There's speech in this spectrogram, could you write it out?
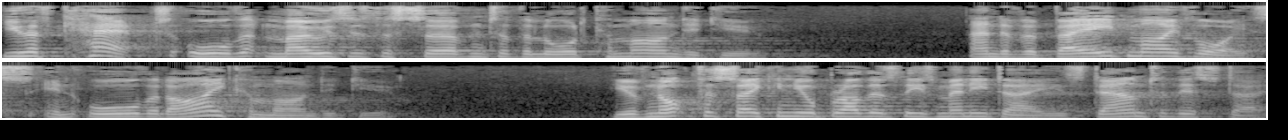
You have kept all that Moses, the servant of the Lord, commanded you and have obeyed my voice in all that I commanded you. You have not forsaken your brothers these many days, down to this day,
